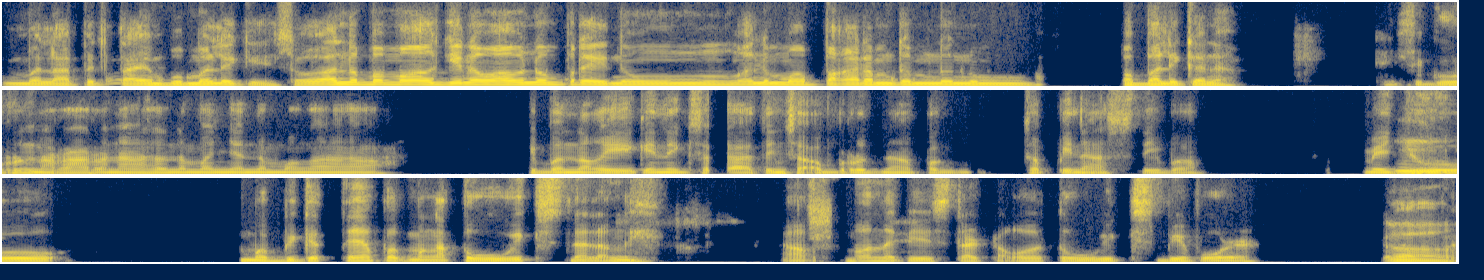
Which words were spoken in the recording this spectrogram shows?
malapit tayong bumalik eh. So ano ba mga ginawa mo nung pre, nung ano mga pakaramdam nun nung pabalik ka na? Eh, siguro nararanasan naman yan ng mga ibang nakikinig sa atin sa abroad na pag sa Pinas, di ba? Medyo mabigat na yan pag mga two weeks na lang eh. Ako, nag-start ako two weeks before. Oo.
